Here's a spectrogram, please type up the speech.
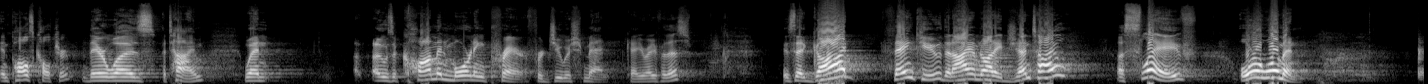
in Paul's culture, there was a time when it was a common morning prayer for Jewish men. Okay, you ready for this? It said, God, thank you that I am not a Gentile, a slave, or a woman. All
